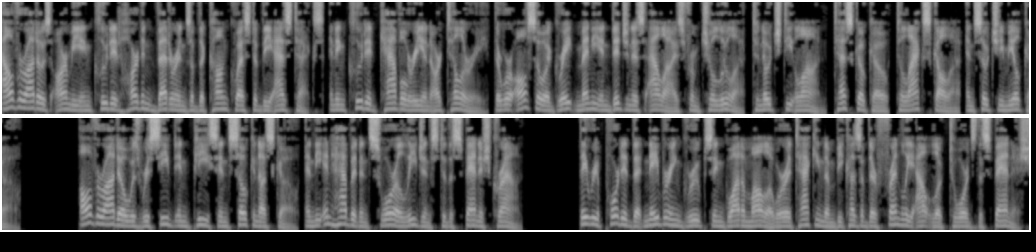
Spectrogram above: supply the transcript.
Alvarado's army included hardened veterans of the conquest of the Aztecs, and included cavalry and artillery. There were also a great many indigenous allies from Cholula, Tenochtitlan, Texcoco, Tlaxcala, and Xochimilco. Alvarado was received in peace in Soconusco, and the inhabitants swore allegiance to the Spanish crown. They reported that neighboring groups in Guatemala were attacking them because of their friendly outlook towards the Spanish.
